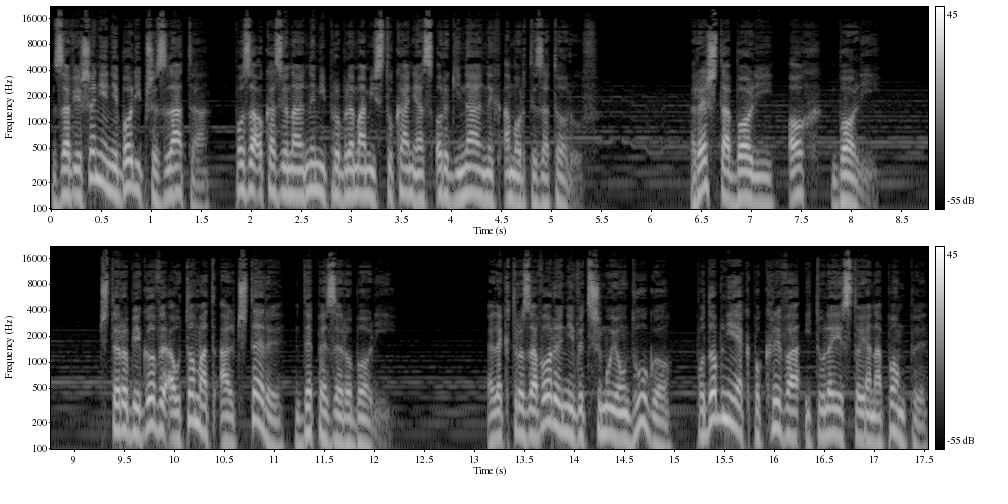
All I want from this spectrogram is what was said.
Zawieszenie nie boli przez lata, poza okazjonalnymi problemami stukania z oryginalnych amortyzatorów. Reszta boli, och, boli. Czterobiegowy automat AL4 DP0 boli. Elektrozawory nie wytrzymują długo, podobnie jak pokrywa i tuleje stojana pompy,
